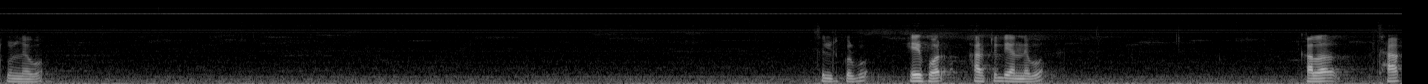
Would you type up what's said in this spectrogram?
টুল নেব। সিলেক্ট করব। এরপর আরেকটা লেয়ার নেব। কালার থাক।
